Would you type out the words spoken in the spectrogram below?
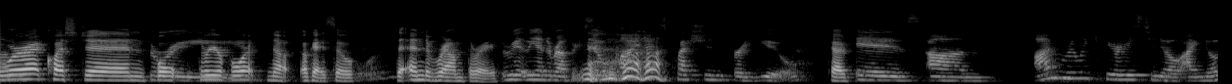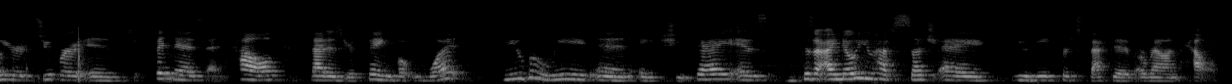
right. we're Um, at question four, three or four. No. Okay. So Four. the end of round three. Three at the end of round three. So my next question for you Okay. is um, I'm really curious to know. I know you're super into fitness and health. That is your thing. But what do you believe in a cheat day? Is because I know you have such a unique perspective around health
